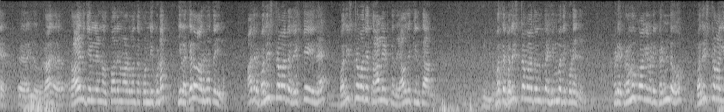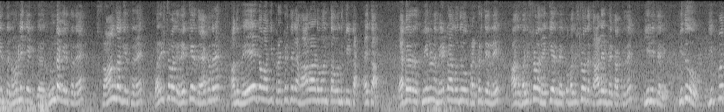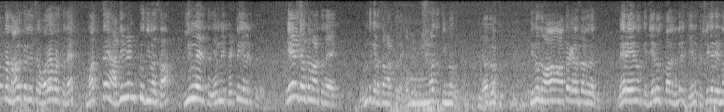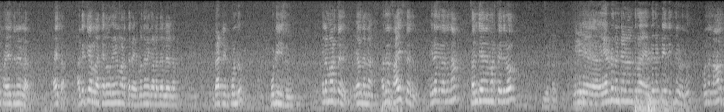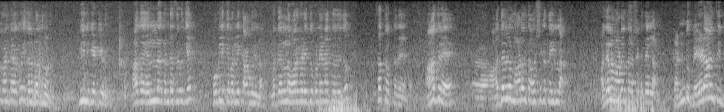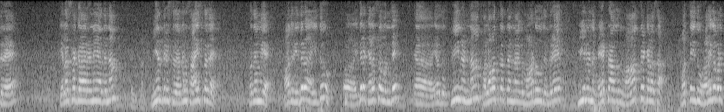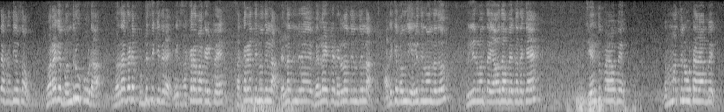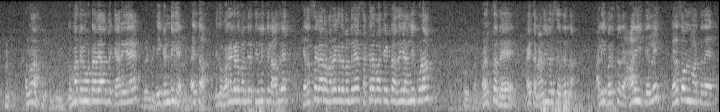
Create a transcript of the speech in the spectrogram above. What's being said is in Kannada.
ಇದು ರಾಯಲ್ ಜೆಲ್ಲಿಯನ್ನು ಉತ್ಪಾದನೆ ಮಾಡುವಂಥ ಕೊಂಡಿ ಕೂಡ ಇಲ್ಲ, ಕೆಲವು ಅರ್ಹತೆ ಇಲ್ಲ. ಆದರೆ ಬಲಿಷ್ಠವಾದ ರೆಕ್ಕೆ ಇದೆ, ಬಲಿಷ್ಠವಾದ ಕಾಲಿಡ್ತದೆ ಯಾವುದಕ್ಕಿಂತ? ಮತ್ತೆ ಬಲಿಷ್ಠವಾದಂಥ ಹಿಂಬದಿ ಕೂಡ ಇದೆ. ನೋಡಿ, ಪ್ರಮುಖವಾಗಿ ನೋಡಿ, ಗಂಡು ಬಲಿಷ್ಠವಾಗಿರ್ತದೆ, ನೋಡಲಿಕ್ಕೆ ದುಂಡಾಗಿರ್ತದೆ ಸ್ಟ್ರಾಂಗ್ ಆಗಿರ್ತದೆ, ಬಲಿಷ್ಠವಾಗಿ ರೆಕ್ಕೆ ಇರ್ತದೆ. ಯಾಕಂದರೆ ಅದು ವೇಗವಾಗಿ ಪ್ರಕೃತಿಯಲ್ಲಿ ಹಾರಾಡುವಂಥ ಒಂದು ಕೀಟ, ಆಯ್ತಾ? ಯಾಕಂದ್ರೆ ಕ್ವೀನನ್ನು ಆಗೋದು ಪ್ರಕೃತಿಯಲ್ಲಿ, ಆಗ ಬಲಿಷ್ಠವಾದ ರೆಕ್ಕೆ ಇರಬೇಕು, ಬಲಿಷ್ಠವಾದ ಕಾಲು ಇರಬೇಕಾಗ್ತದೆ ಈ ರೀತಿಯಲ್ಲಿ. ಇದು ಇಪ್ಪತ್ತ ನಾಲ್ಕು ದಿವಸ ಹೊರಗೆ ಬರ್ತದೆ, ಮತ್ತೆ ಹದಿನೆಂಟು ದಿವಸ ಇಲ್ಲೇ ಇರ್ತದೆ, ಎಲ್ಲಿ ಪೆಟ್ಟಿಗೆಯಲ್ಲಿ ಇರ್ತದೆ. ಏನು ಕೆಲಸ ಮಾಡ್ತದೆ? ಒಂದು ಕೆಲಸ ಮಾಡ್ತದೆ ಗಮ್ಮತ್ತು ತಿನ್ನೋದು. ಯಾವುದು? ತಿನ್ನೋದು ಮಾತ್ರ ಕೆಲಸ ಅದು. ಬೇರೆ ಏನು ಜೇನು ಉತ್ಪಾದನೆ ಅಂದರೆ ಜೇನು ಕೃಷಿಗೆ ಏನು ಪ್ರಯೋಜನ ಇಲ್ಲ. ಆಯಿತಾ? ಅದಕ್ಕೆಲ್ಲ ಕೆಲವರು ಏನು ಮಾಡ್ತಾರೆ ಮೊದಲನೇ ಕಾಲದಲ್ಲೆಲ್ಲ ಬ್ಯಾಟ್ ಇಟ್ಕೊಂಡು ಹೊಡಿಯೋದು, ಎಲ್ಲ ಮಾಡ್ತಾಯಿದ್ರು ಯಾವುದನ್ನು? ಅದನ್ನು ಸಾಯಿಸ್ತಾ ಇದ್ರು ಇಲ್ಲಾಂದ್ರೆ ಅದನ್ನು ಸಂಜೆ ಏನು ಮಾಡ್ತಾಯಿದ್ರು ಇಲ್ಲಿಗೆ ಎರಡು ಗಂಟೆ ನಂತರ ಎರಡು ಗಂಟೆ ಇದ್ದು ಹಿಡಿದು ಒಂದು ನಾಲ್ಕು ಗಂಟೆ ಆಗು ಇದನ್ನು ಬಂದ್ ಮಾಡೋದು ಕ್ವೀನ್ ಗೇಟ್ ಹಿಡಿದು ಆಗ ಎಲ್ಲ ಗಂಡಸರಿಗೆ ಹೋಗಲಿಕ್ಕೆ ಬರಲಿಕ್ಕೆ ಆಗೋದಿಲ್ಲ. ಮತ್ತೆಲ್ಲ ಹೊರಗಡೆ ಇದ್ದುಕೊಂಡು ಏನಾಗ್ತದೆ ಇದು? ಸತ್ತು ಹೋಗ್ತದೆ ಅಂತ. ಆದರೆ ಅದೆಲ್ಲ ಮಾಡುವಂಥ ಅವಶ್ಯಕತೆ ಇಲ್ಲ. ಅದೆಲ್ಲ ಮಾಡುವಂಥ ಅವಶ್ಯಕತೆ ಇಲ್ಲ. ಗಂಡು ಬೇಡ ಅಂತಿದ್ರೆ ಕೆಲಸಗಾರನೇ ಅದನ್ನು ನಿಯಂತ್ರಿಸ್ತದೆ, ಅದನ್ನು ಸಾಯಿಸ್ತದೆ. ಆದ್ರೆ ಆದರೆ ಇದರ, ಇದು ಇದರ ಕೆಲಸ ಒಂದೇ. ಯಾವುದು ಕ್ವೀನನ್ನ ಫಲವತ್ತತೆಯನ್ನಾಗಿ ಮಾಡುವುದಂದ್ರೆ ಕ್ವೀನನ್ನು ಬೇಟಾಗೋದು ಮಾತ್ರ ಕೆಲಸ. ಮತ್ತೆ ಇದು ಹೊರಗೆ ಬರುತ್ತೆ ಪ್ರತಿ ದಿವಸ. ಹೊರಗೆ ಬಂದರೂ ಕೂಡ ಹೊರಗಡೆ ಫುಡ್ ಸಿಕ್ಕಿದ್ರೆ ಈಗ ಸಕ್ಕರೆ ಪಾಕ ಇಟ್ಟರೆ ಸಕ್ಕರೆ ತಿನ್ನುವುದಿಲ್ಲ ಬೆಲ್ಲ ತಿಂದರೆ ಬೆಲ್ಲ ಇಟ್ಟರೆ ಬೆಲ್ಲ ತಿನ್ನುವುದಿಲ್ಲ. ಅದಕ್ಕೆ ಬಂದು ಎಲ್ಲಿ ತಿನ್ನುವಂಥದ್ದು? ಇಲ್ಲಿರುವಂಥ ಯಾವುದಾಗಬೇಕು ಅದಕ್ಕೆ? ಜೇನುತುಪ್ಪ ಯಾವ್ಬೇಕು ಗಮ್ಮತ್ತಿನ ಊಟವೇ ಆಗ್ಬೇಕು. ಅಲ್ವಾ? ಗಮ್ಮತ್ತಿನ ಊಟವೇ ಆಗ್ಬೇಕು. ಯಾರಿಗೆ. ಈ ಗಂಡಿಗೆ. ಆಯಿತಾ? ಇದು ಹೊರಗಡೆ ಬಂದರೆ ತಿನ್ನಲಿಕ್ಕಿಲ್ಲ ಆದರೆ ಕೆಲಸಗಾರ ಹೊರಗಡೆ ಬಂದರೆ ಸಕ್ಕರೆ ಪಾಕ ಇಟ್ಟರೆ ಅದೇ ಅಲ್ಲಿ ಕೂಡ ಬರ್ತದೆ. ಆಯ್ತಾ? ನಾನು ವಿವರಿಸೋದನ್ನ ಅಲ್ಲಿ ಬರ್ತದೆ. ಆ ರೀತಿಯಲ್ಲಿ ಕೆಲಸವನ್ನು ಮಾಡ್ತದೆ.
